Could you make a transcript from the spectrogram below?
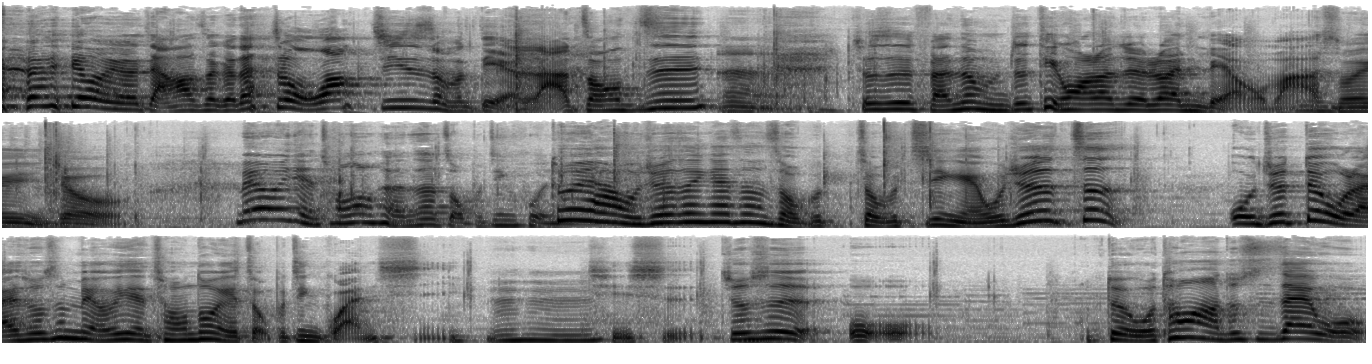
又有讲到这个，但是我忘记是什么点啦。总之，嗯，就是反正我们就天花乱坠乱聊嘛，所以就没有一点冲动，可能真的走不进婚姻。对啊，我觉得这应该真的走不走不进哎、我觉得这，我觉得对我来说是没有一点冲动也走不进关系。嗯哼，其实就是我我，对我通常就是在我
